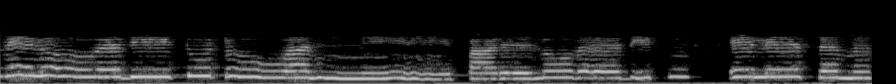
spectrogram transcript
මෙලොවදී තුටුවන්නේ පරලොවදිත් එලෙසම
